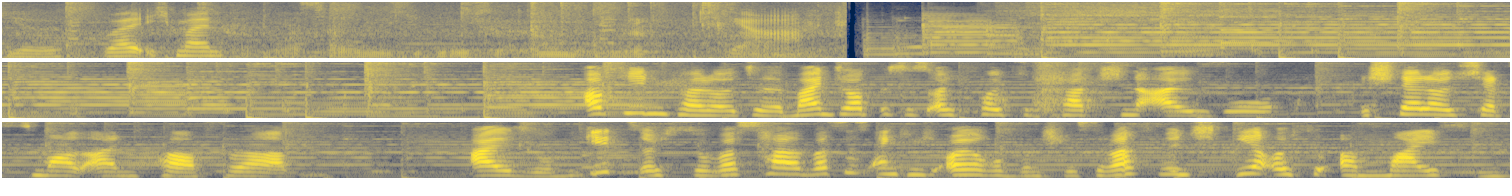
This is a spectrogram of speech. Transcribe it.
viel. Weil ich meine, Du hast ja auch nicht so große Tannenbaum, ne? ja. Auf jeden Fall, Leute. Mein Job ist es, euch voll zu quatschen. Also, ich stelle euch jetzt mal ein paar Fragen. Also, wie geht's euch so? Was, was ist eigentlich eure Wunschliste? Was wünscht ihr euch so am meisten?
